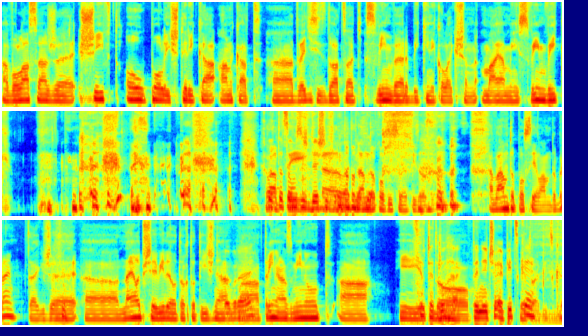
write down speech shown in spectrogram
a volá sa, že Shift O Poly 4K Uncut 2020 Swimwear Bikini Collection Miami Swim Week. Chlapci, toto musíš dešifrovať. Toto dám do popisu epizódy. A vám to posielam, dobre? Takže uh, najlepšie video tohto týždňa dobre. má 13 minút a je, Fú, to, je to, dlhé. to je niečo epické? Je to epické.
